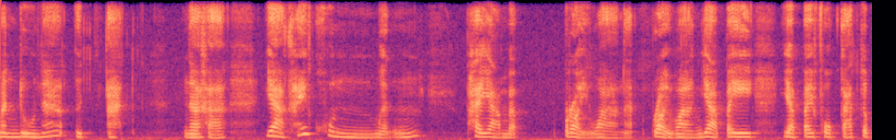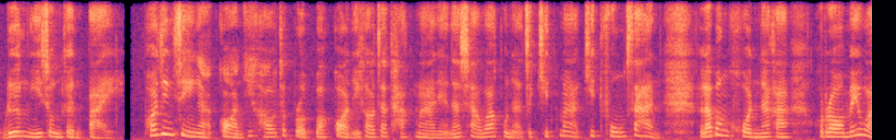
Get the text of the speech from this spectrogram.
มันดูน่าอึดอัด นะคะ อยากให้คุณเหมือนพยายามแบบปล่อยวางอะปล่อยวางอย่าไปอย่าไปโฟกัสกับเรื่องนี้จนเกินไป เพราะจริงๆอะก่อนที่เขาจะปลดบล็อกก่อนที่เขาจะทักมาเนี่ยนะชาว่าคุณอาจจะคิดมากคิดฟุ้งซ่านแล้วบางคนนะคะ รอไม่ไหว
